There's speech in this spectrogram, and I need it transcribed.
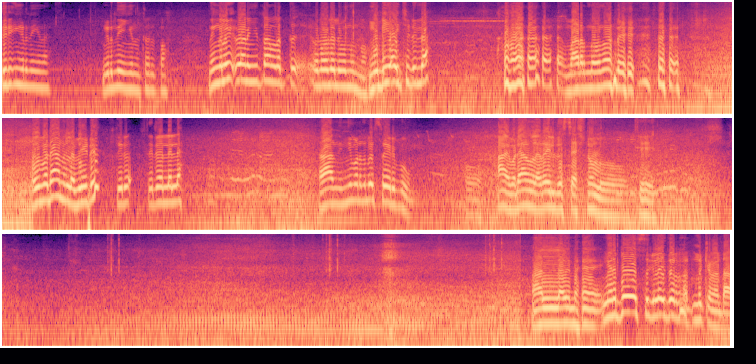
തിരി ഇങ്ങോട്ട് നീങ്ങുന്ന. ഇങ്ങോട്ട് നീങ്ങുന്ന ചിലപ്പോ. നിങ്ങൾ വേണമെങ്കിൽ തള്ളത്ത് ഇവിടെ നിന്നോ? മുടി അയച്ചിട്ടില്ല മറന്നോന്നുണ്ട്. ഇവിടെയാണല്ലോ വീട്? തിരു തിരുവല്ലല്ലേ ആ ഇവിടെ ഇവിടുന്ന് ബസ് കയറി പോവും. ആ ഇവിടെയാണല്ലോ റെയിൽവേ സ്റ്റേഷനുള്ളൂ ഓക്കെ. നല്ല പിന്നെ ഇങ്ങനെ പോസുകൾ ഇത് നിൽക്കണം കേട്ടാ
